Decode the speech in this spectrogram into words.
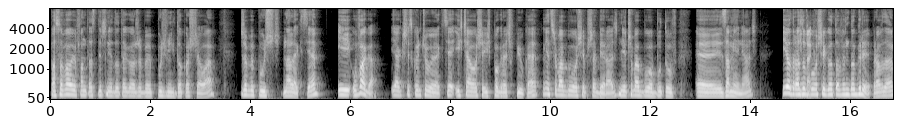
pasowały fantastycznie do tego, żeby pójść w nich do kościoła, żeby pójść na lekcję. I uwaga, jak się skończyły lekcje i chciało się iść pograć w piłkę, nie trzeba było się przebierać, nie trzeba było butów yy, zamieniać. I od razu I tak. było się gotowym do gry, prawda?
